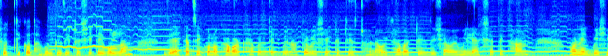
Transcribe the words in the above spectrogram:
সত্যি কথা বলতে যেটা সেটাই বললাম যে একা যে কোনো খাবার খাবেন দেখবে না, তবে একটা টেস্ট হয় না। ওই খাবারটা যদি সবাই মিলে একসাথে খান, অনেক বেশি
